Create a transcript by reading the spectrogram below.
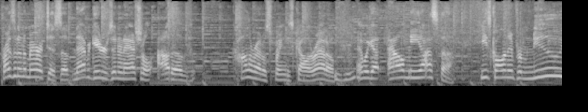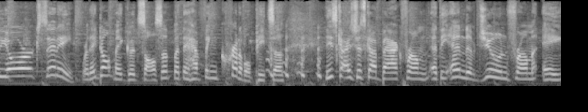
President Emeritus of Navigators International out of Colorado Springs, Colorado. Mm-hmm. And we got Al Miasta. He's calling in from New York City, where they don't make good salsa, but they have incredible pizza. These guys just got back from, at the end of June, from a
